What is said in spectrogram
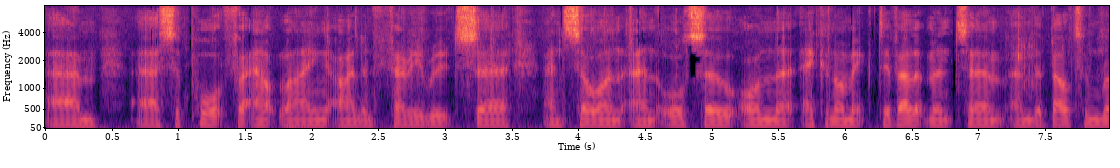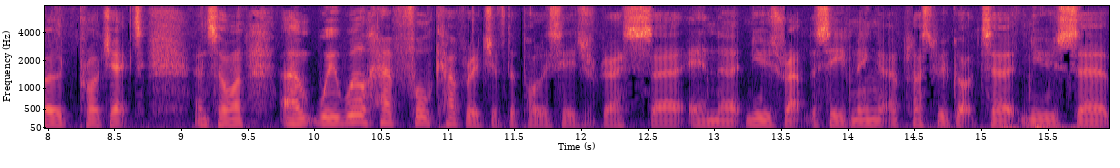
um, support for outlying island ferry routes, and so on, and also on economic development um, and the Belt and Road project, and so on. Um, we will have full coverage of the policy address uh, in uh, News Wrap this evening. Uh, plus, we've got uh, news uh,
